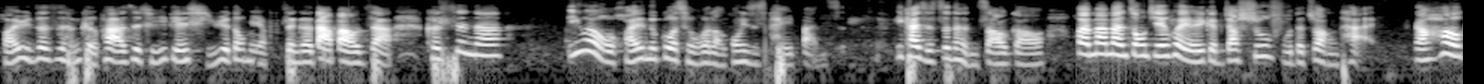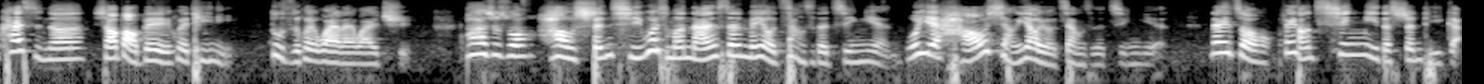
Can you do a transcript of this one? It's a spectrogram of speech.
怀孕这是很可怕的事情，一点喜悦都没有，整个大爆炸。可是呢？因为我怀孕的过程，我老公一直是陪伴着。一开始真的很糟糕，后来慢慢中间会有一个比较舒服的状态，然后开始呢，小宝贝会踢你，肚子会歪来歪去。然后他就说：“好神奇，为什么男生没有这样子的经验？我也好想要有这样子的经验，那一种非常亲密的身体感。”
